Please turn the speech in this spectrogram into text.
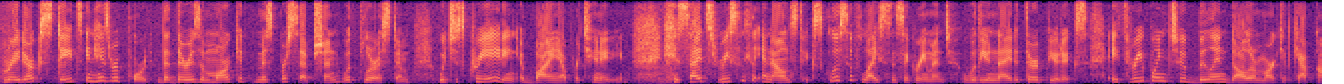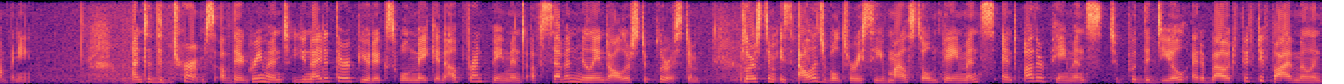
RayDirk states in his report that there is a market misperception with Pluristem, which is creating a buying opportunity. He cites recently announced exclusive license agreement with United Therapeutics, a $3.2 billion market cap company. Under the terms of the agreement, United Therapeutics will make an upfront payment of $7 million to Pluristem. Pluristem is eligible to receive milestone payments and other payments to put the deal at about $55 million,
